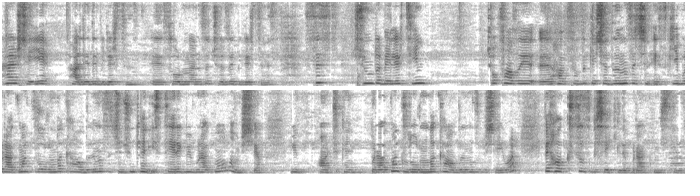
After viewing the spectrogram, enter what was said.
her şeyi halledebilirsiniz. E, sorunlarınızı çözebilirsiniz. Siz şunu da belirteyim. Çok fazla e, haksızlık yaşadığınız için eskiyi bırakmak zorunda kaldığınız için çünkü hani isteyerek bir bırakma olmamış ya bir artık hani bırakmak zorunda kaldığınız bir şey var ve haksız bir şekilde bırakmışsınız.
